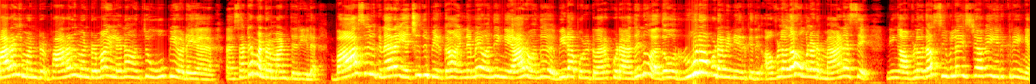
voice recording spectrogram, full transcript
பாராளுமன்ற பாராளுமன்றமா இல்லைன்னா வந்து ஊபியோடைய சட்டமன்றமான்னு தெரியல. வாசலுக்கு நேரம் எச்சு துப்பி இருக்கான். இன்னமே வந்து இங்க யாரும் வந்து வீடா போட்டுட்டு வரக்கூடாதுன்னு அதோ ஒரு ரூலா போட வேண்டி இருக்குது அவ்வளவுதான் உங்களோட மேனஸே நீங்க அவ்வளவுதான் சிவிலைஸ்டாவே இருக்கிறீங்க.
